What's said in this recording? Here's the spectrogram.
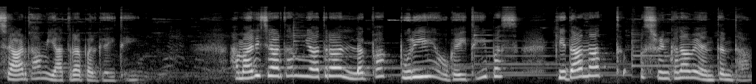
चार धाम यात्रा पर गई थी। हमारी चार धाम यात्रा लगभग पूरी हो गई थी, बस केदारनाथ उस श्रृंखला में अंतिम था,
